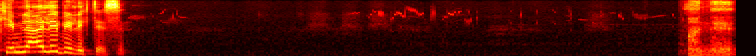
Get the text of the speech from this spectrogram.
Kimlerle birliktesin? Anne,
